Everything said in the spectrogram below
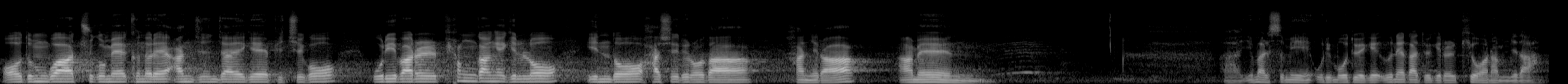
어둠과 죽음의 그늘에 앉은 자에게 비치고 우리 발을 평강의 길로 인도하시리로다 하니라. 아멘. 아, 이 말씀이 우리 모두에게 은혜가 되기를 기원합니다.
